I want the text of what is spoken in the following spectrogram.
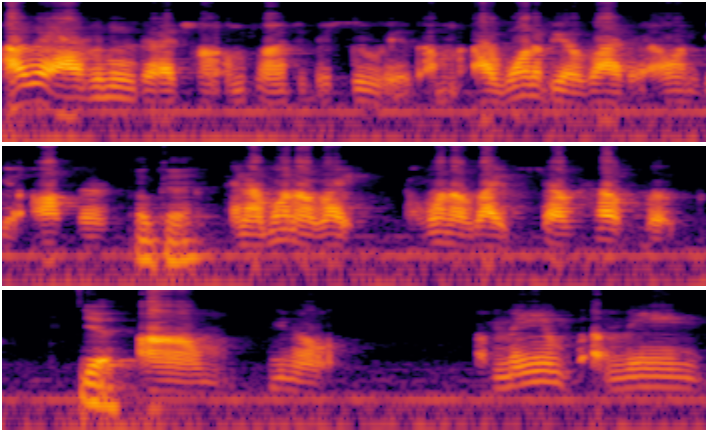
other avenues that I try, I'm trying to pursue is um, I want to be a writer, I want to be an author, Okay. and I want to write. I want to write self-help books. Yeah. Um, you know, a main, a main.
